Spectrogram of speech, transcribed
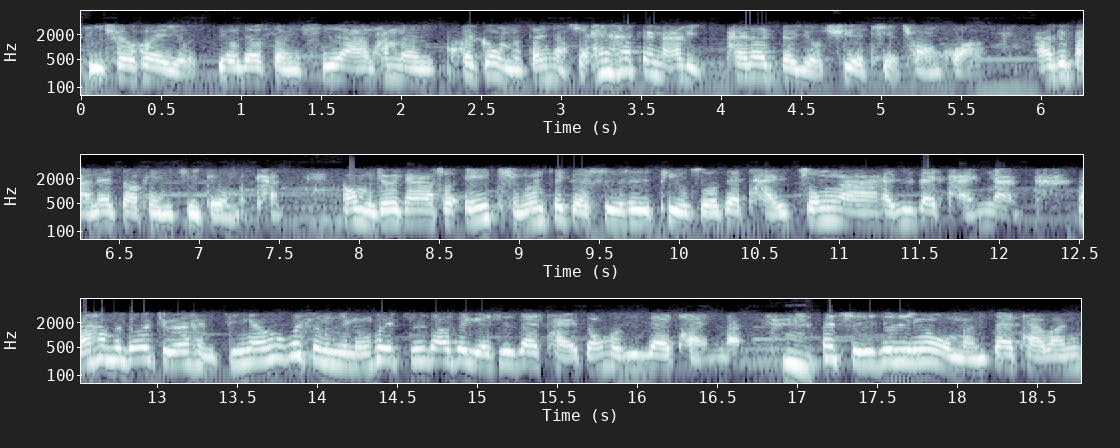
的确会有有的粉丝啊，他们会跟我们分享说，哎，他在哪里拍到一个有趣的铁窗花，然后就把那照片寄给我们看，然后我们就会跟他说，哎，请问这个是不是譬如说在台中啊，还是在台南？然后他们都会觉得很惊讶，为什么你们会知道这个是在台中或是在台南？嗯，那其实就是因为我们在台湾。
